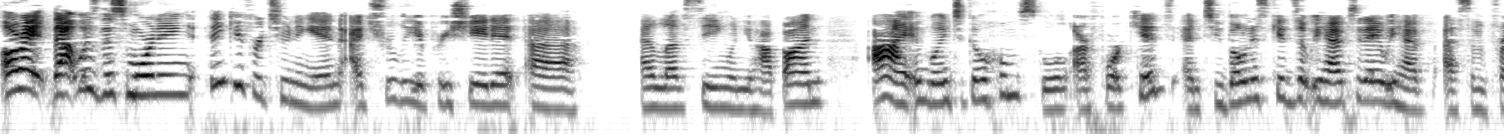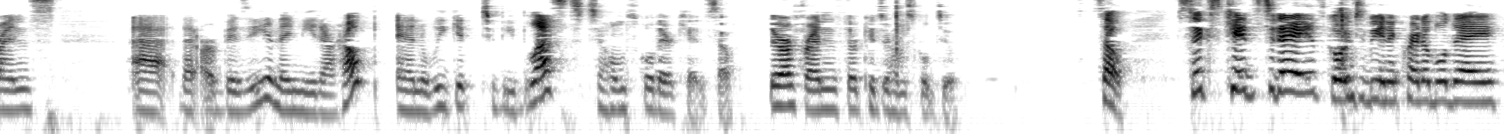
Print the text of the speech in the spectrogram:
all right, that was this morning. Thank you for tuning in. I truly appreciate it. Uh, I love seeing when you hop on. I am going to go homeschool our four kids and two bonus kids that we have today. We have uh, some friends uh, that are busy and they need our help, and we get to be blessed to homeschool their kids. So they're our friends, their kids are homeschooled too. So, six kids today. It's going to be an incredible day.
